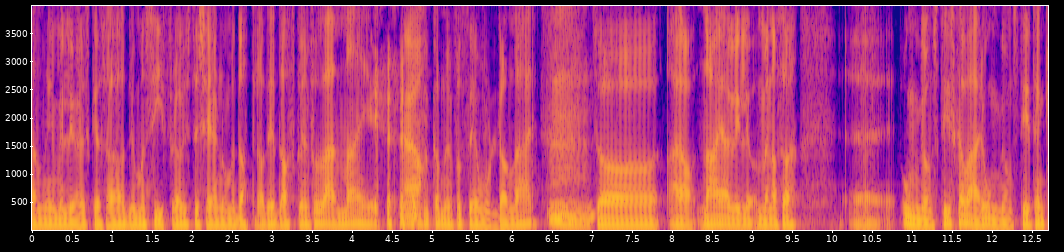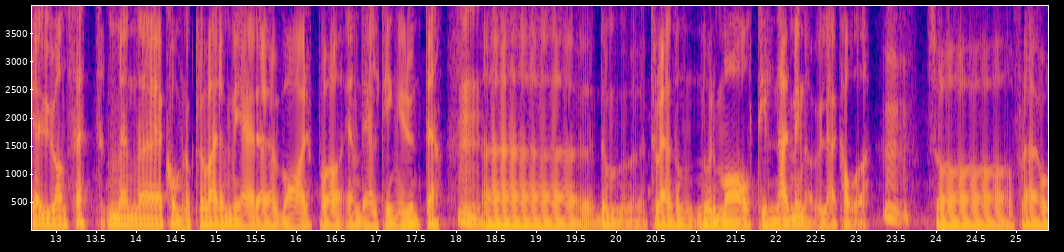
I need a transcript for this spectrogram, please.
en i miljøet husker jeg sa du må si fra hvis det skjer noe med dattera di. Da skal hun få være med meg. Ja. Og så kan hun få se hvordan det er. Så ja, Nei, jeg vil jo Men altså Eh, ungdomstid skal være ungdomstid, tenker jeg uansett. Men eh, jeg kommer nok til å være mer eh, var på en del ting rundt det. Eh, det tror jeg er en sånn normal tilnærming, da, vil jeg kalle det. Så, for det er jo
